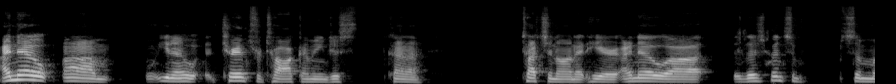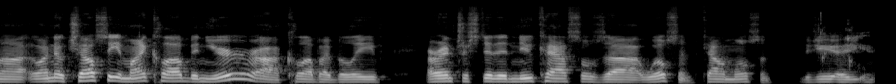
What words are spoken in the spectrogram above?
I know, um, you know, transfer talk. I mean, just kind of touching on it here. I know uh, there's been some some. Uh, oh, I know Chelsea and my club and your uh, club, I believe, are interested in Newcastle's uh, Wilson, Callum Wilson. Did you? Uh, you-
